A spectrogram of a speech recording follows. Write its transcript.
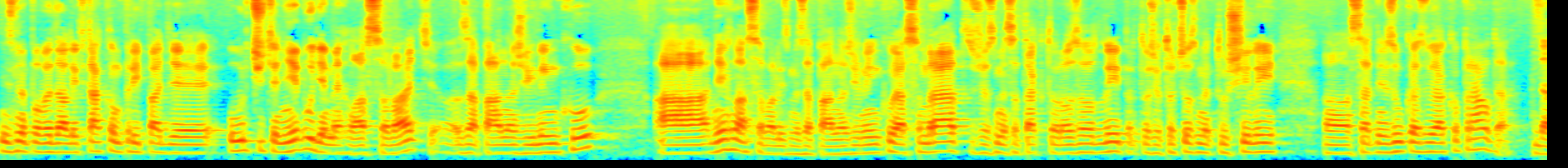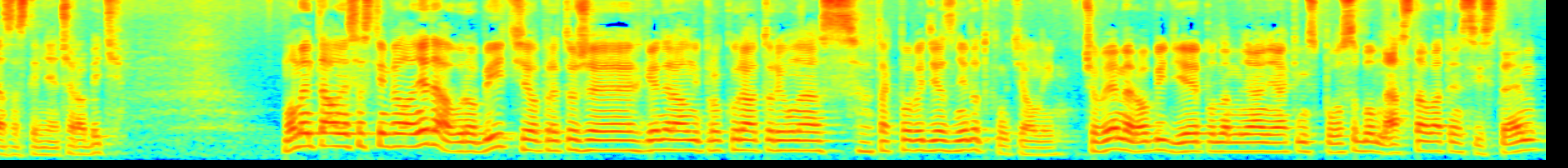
My sme povedali, v takom prípade určite nebudeme hlasovať za pána Žilinku a nehlasovali sme za pána Žilinku. Ja som rád, že sme sa takto rozhodli, pretože to, čo sme tušili, sa dnes ukazuje ako pravda. Dá sa s tým niečo robiť? Momentálne sa s tým veľa nedá urobiť, pretože generálny prokurátor je u nás, tak povediať, nedotknutelný. Čo vieme robiť je podľa mňa nejakým spôsobom nastavovať ten systém,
